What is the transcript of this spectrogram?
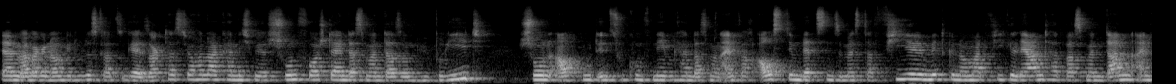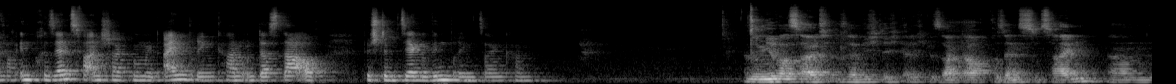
Ähm, aber genau wie du das gerade gesagt hast, Johanna, kann ich mir schon vorstellen, dass man da so ein Hybrid schon auch gut in Zukunft nehmen kann, dass man einfach aus dem letzten Semester viel mitgenommen hat, viel gelernt hat, was man dann einfach in Präsenzveranstaltungen mit einbringen kann und dass da auch bestimmt sehr gewinnbringend sein kann. Also mir war es halt sehr wichtig, ehrlich gesagt, auch Präsenz zu zeigen. Ähm,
